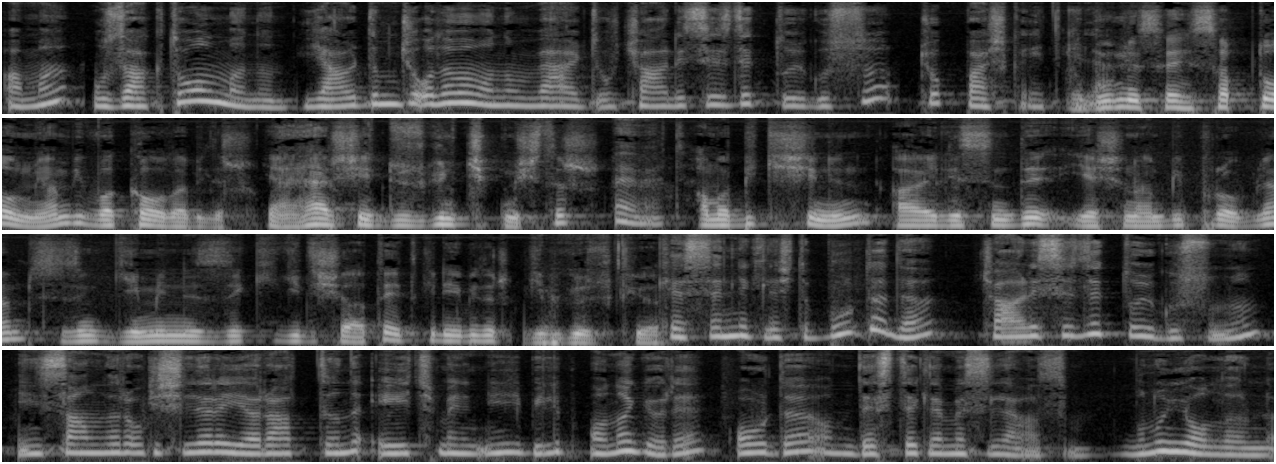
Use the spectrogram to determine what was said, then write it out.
ama uzakta olmanın, yardımcı olamamanın verdiği o çaresizlik duygusu çok başka etkiler. Bu mesela hesapta olmayan bir vaka olabilir. Yani her şey düzgün çıkmıştır. Evet. Ama bir kişinin ailesinde yaşanan bir problem sizin geminizdeki gidişatı etkileyebilir gibi gözüküyor. Kesinlikle işte burada da çaresizlik duygusunun insanlara o kişilere yarattığını eğitmenin iyi bilip ona göre orada onu desteklemesi lazım. Bunun yollarını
